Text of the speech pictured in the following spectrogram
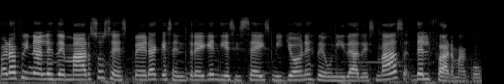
Para finales de marzo se espera que se entreguen 16 millones de unidades más del fármaco.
